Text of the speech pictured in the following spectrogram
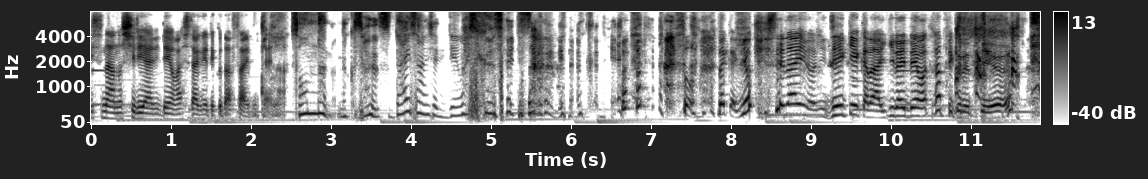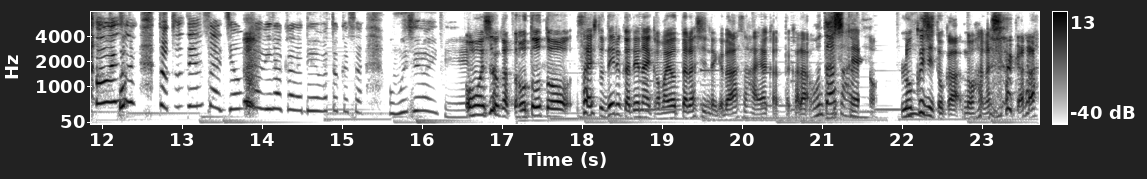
リスナーの知り合いに電話してあげてくださいみたいな。そんなの？なんかそれ第三者に電話してくださいってすごいねなんかね。そう。だから予期してないのに JK からいきなり電話かかってくるっていう。突然さジョン・カビラから電話とかさ面白いね。面白かった。弟最初出るか出ないか迷ったらしいんだけど朝早かったから。本当朝早いの。6時とかの話だから、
